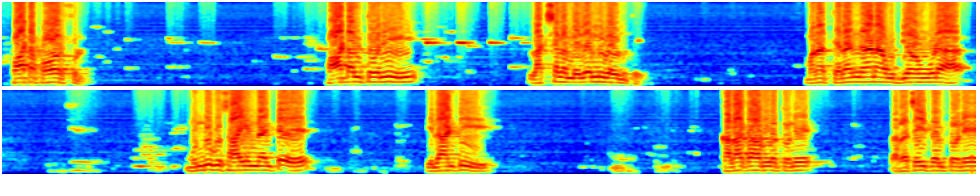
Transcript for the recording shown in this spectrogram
పాట పవర్ఫుల్ పాటలతోని లక్షల మెదళ్ళు కదులుతాయి మన తెలంగాణ ఉద్యమం కూడా ముందుకు సాగిందంటే ఇలాంటి కళాకారులతోనే రచయితలతోనే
